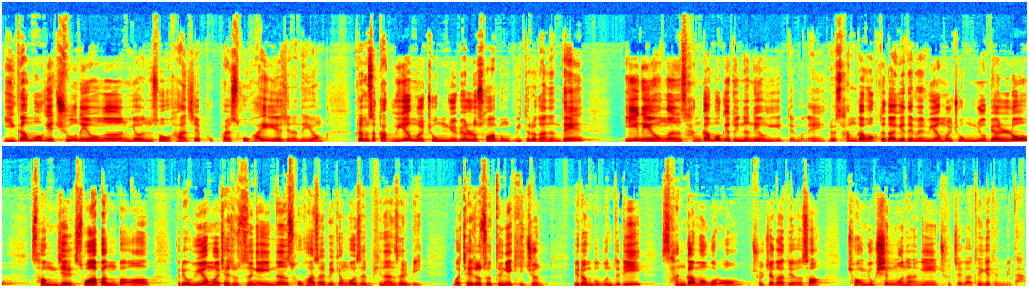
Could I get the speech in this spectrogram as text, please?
이 과목의 주 내용은 연소, 화재, 폭발, 소화에 이어지는 내용. 그러면서 각 위험물 종류별로 소화 방법이 들어가는데 이 내용은 삼과목에도 있는 내용이기 때문에 그리고 삼과목 들어가게 되면 위험물 종류별로 성질, 소화 방법, 그리고 위험물 제조소 등에 있는 소화 설비, 경보 설비, 피난 설비, 뭐 제조소 등의 기준 이런 부분들이 삼과목으로 출제가 되어서 총 60문항이 출제가 되게 됩니다.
